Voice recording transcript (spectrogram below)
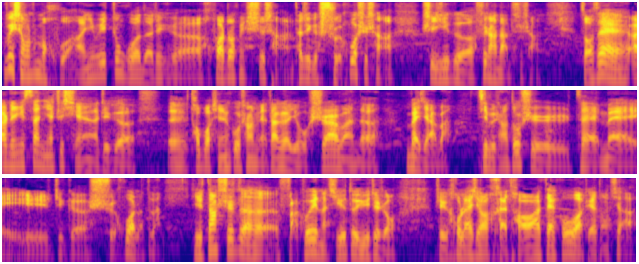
为什么这么火啊？因为中国的这个化妆品市场，它这个水货市场啊是一个非常大的市场。早在二零一三年之前啊，这个呃淘宝闲鱼购上面大概有十二万的卖家吧，基本上都是在卖这个水货了，对吧？因为当时的法规呢，其实对于这种这个后来叫海淘啊、代购啊这些东西啊，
